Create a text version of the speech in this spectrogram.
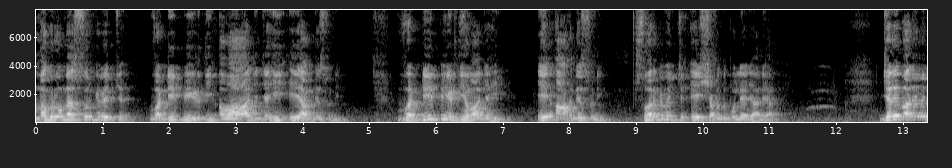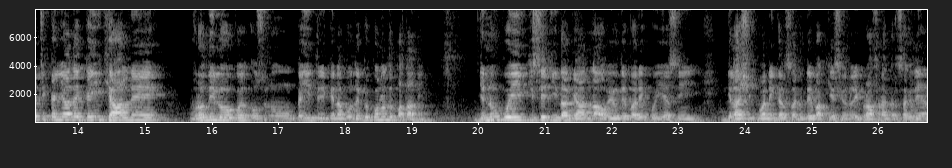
ਮਗਰੋਂ ਮੈਂ ਸੁਰਗ ਵਿੱਚ ਵੱਡੀ ਭੀੜ ਦੀ ਆਵਾਜ਼ ਜਹੀ, ਇਹ ਆਖਦੇ ਸੁਣੀ। ਵੱਡੀ ਭੀੜ ਦੀ ਆਵਾਜ਼ ਜਹੀ, ਇਹ ਆਖਦੇ ਸੁਣੀ। ਸਵਰਗ ਵਿੱਚ ਇਹ ਸ਼ਬਦ ਬੋਲਿਆ ਜਾ ਰਿਹਾ। ਜਿਹਦੇ ਬਾਰੇ ਵਿੱਚ ਕਈਆਂ ਦੇ ਕਈ ਖਿਆਲ ਨੇ, ਵਿਰੋਧੀ ਲੋਕ ਉਸ ਨੂੰ ਕਈ ਤਰੀਕੇ ਨਾਲ ਬੋਲਦੇ, ਕਿਉਂਕਿ ਉਹਨਾਂ ਨੂੰ ਪਤਾ ਨਹੀਂ। ਜਿੰਨੂੰ ਕੋਈ ਕਿਸੇ ਚੀਜ਼ ਦਾ ਗਿਆਨ ਨਾ ਹੋਵੇ, ਉਹਦੇ ਬਾਰੇ ਕੋਈ ਅਸੀਂ ਗਿਲਾ ਸ਼ਿਕਵਾ ਨਹੀਂ ਕਰ ਸਕਦੇ, ਬਾਕੀ ਅਸੀਂ ਉਹਨਾਂ ਲਈ ਪ੍ਰਾਰਥਨਾ ਕਰ ਸਕਦੇ ਹਾਂ।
